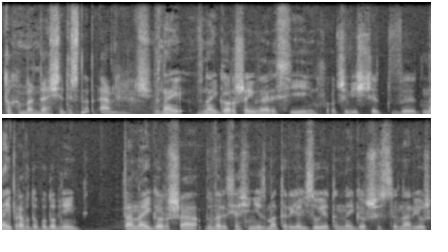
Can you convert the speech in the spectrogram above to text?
to chyba da się też naprawić. w, naj, w najgorszej wersji, oczywiście w, najprawdopodobniej ta najgorsza wersja się nie zmaterializuje, ten najgorszy scenariusz,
